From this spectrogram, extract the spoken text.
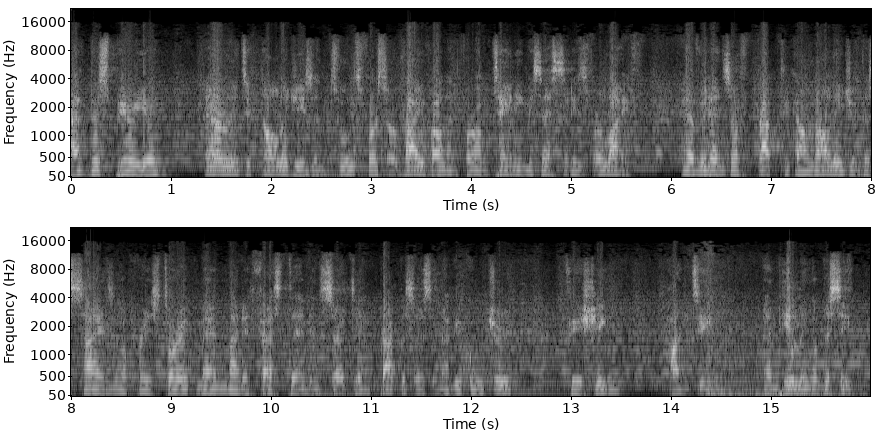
At this period, early technologies and tools for survival and for obtaining necessities for life, evidence of practical knowledge of the science of prehistoric men manifested in certain practices in agriculture, fishing, hunting, and healing of the sick.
